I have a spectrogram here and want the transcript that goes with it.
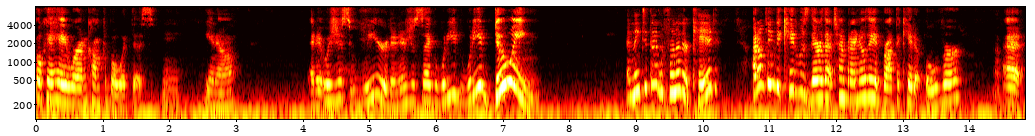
okay, hey, we're uncomfortable with this, Mm. you know. And it was just weird, and it was just like, what are you, what are you doing? And they did that in front of their kid. I don't think the kid was there that time, but I know they had brought the kid over at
